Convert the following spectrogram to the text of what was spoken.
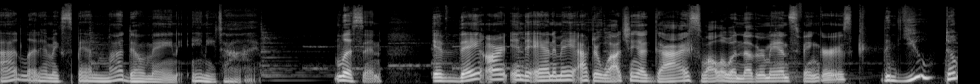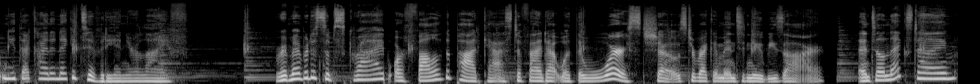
I'd let him expand my domain anytime. Listen, if they aren't into anime after watching a guy swallow another man's fingers, then you don't need that kind of negativity in your life. Remember to subscribe or follow the podcast to find out what the worst shows to recommend to newbies are. Until next time.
